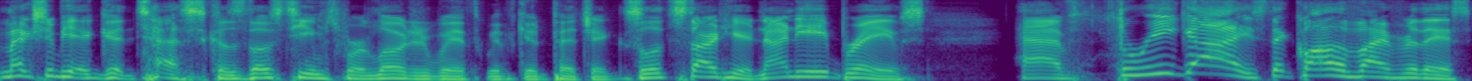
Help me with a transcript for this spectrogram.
might actually be a good test because those teams were loaded with with good pitching. So let's start here. 98 Braves have three guys that qualify for this.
